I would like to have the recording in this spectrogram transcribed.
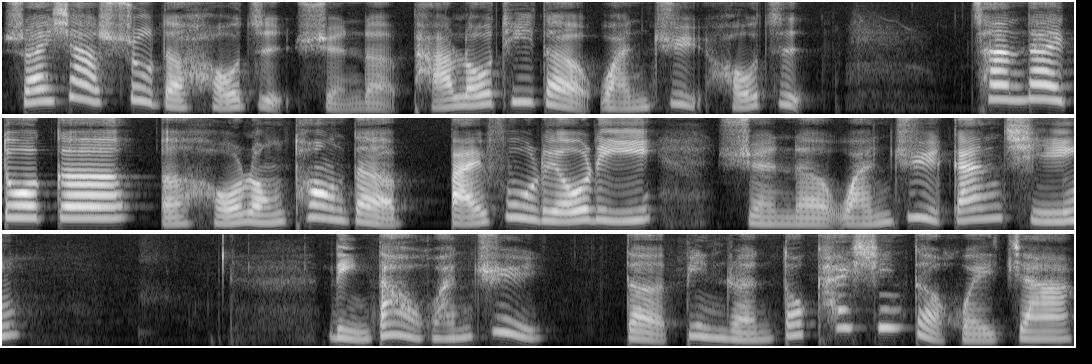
摔下树的猴子选了爬楼梯的玩具猴子，唱太多歌而喉咙痛的白富琉璃选了玩具钢琴。领到玩具的病人都开心的回家。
